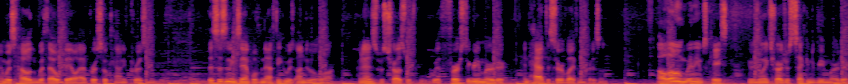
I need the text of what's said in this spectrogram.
and was held without bail at Bristol County Prison. This is an example of an athlete who is under the law. Hernandez was charged with, with first degree murder and had to serve life in prison. Although in Williams' case, he was only charged with second degree murder,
